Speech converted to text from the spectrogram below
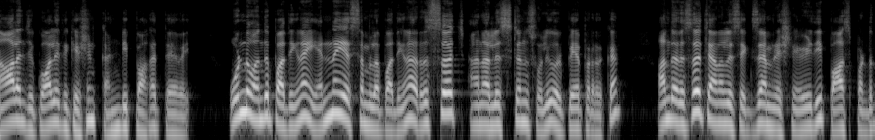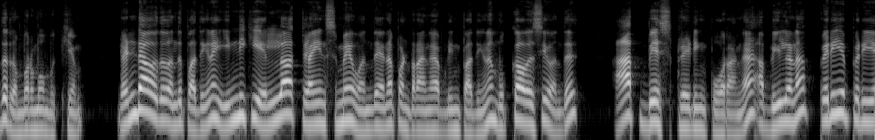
நாலஞ்சு குவாலிஃபிகேஷன் கண்டிப்பாக தேவை. ஒன்று வந்து பார்த்தீங்கன்னா என்ஐஎஸ்எம்மில் பார்த்தீங்கன்னா ரிசர்ச் அனலிஸ்ட்னு சொல்லி ஒரு பேப்பர் இருக்குது அந்த ரிசர்ச் அனலிஸ்ட் எக்ஸாமினேஷன் எழுதி பாஸ் பண்ணுறது ரொம்ப ரொம்ப முக்கியம். ரெண்டாவது வந்து பார்த்தீங்கன்னா இன்றைக்கி எல்லா கிளைண்ட்ஸுமே வந்து என்ன பண்ணுறாங்க அப்படின்னு பார்த்தீங்கன்னா முக்கால்வாசி வந்து ஆப் பேஸ்ட் ட்ரேடிங் போகிறாங்க அப்படி இல்லைன்னா பெரிய பெரிய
